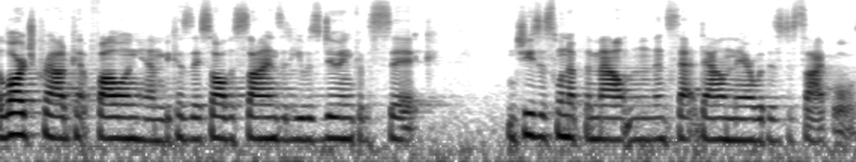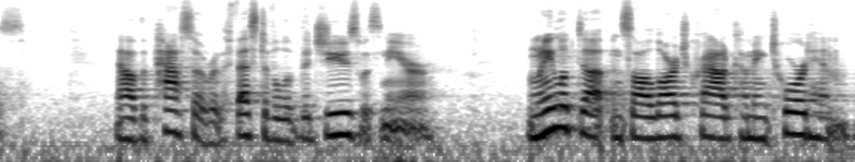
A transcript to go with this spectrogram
A large crowd kept following him because they saw the signs that he was doing for the sick. And Jesus went up the mountain and sat down there with his disciples. Now, the Passover, the festival of the Jews, was near. And when he looked up and saw a large crowd coming toward him,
